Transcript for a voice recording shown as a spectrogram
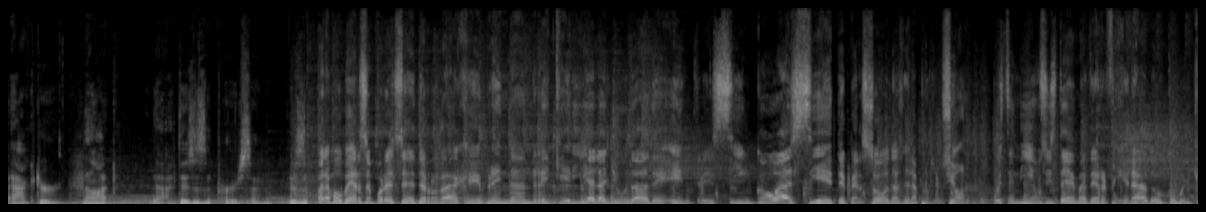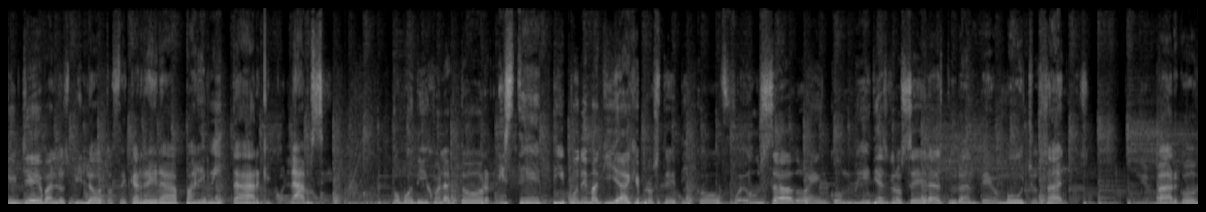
actor, not Para moverse por el set de rodaje, Brendan requería la ayuda de entre 5 a 7 personas de la producción, pues tenía un sistema de refrigerado como el que llevan los pilotos de carrera para evitar que colapse. Como dijo el actor, este tipo de maquillaje prostético fue usado en comedias groseras durante muchos años. Sin embargo,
